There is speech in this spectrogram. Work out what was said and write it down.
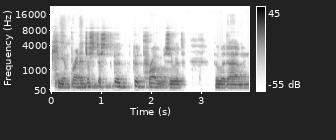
Killian Brennan. Just just good good pros who would who would um,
